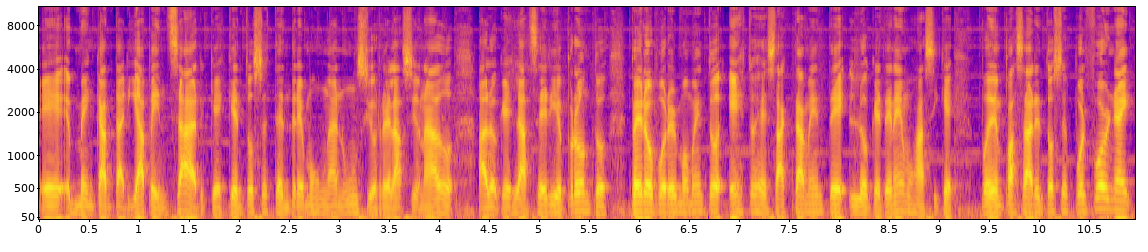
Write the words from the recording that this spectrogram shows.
Eh, me encantaría pensar que es que entonces tendremos un anuncio relacionado a lo que es la serie pronto. Pero por el momento esto es exactamente lo que tenemos. Así que pueden pasar entonces por Fortnite.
